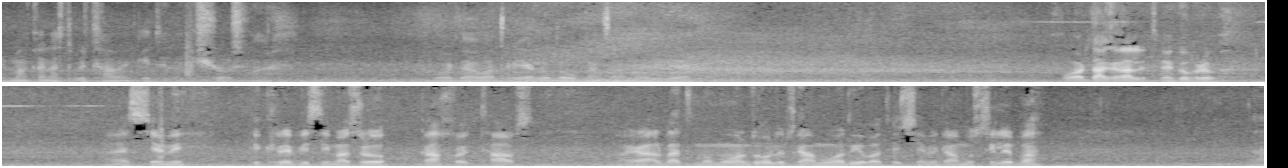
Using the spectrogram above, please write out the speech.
აი ჩემ მანქანასტვით თავენ კიდე შორს მაგრამ ვარ დავატრიალო და უკან წამოვიდე ვარ დაგღალეთ მეგობრებო. აი შემი ფიქრების იმას რომ გახვეთ თავს. მაგრამ ალბათ მომავალ ძღოლებს გამოადგებათ ეს შემი გამოსილება და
